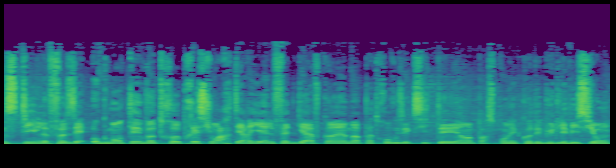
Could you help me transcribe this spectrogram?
Turnstile faisait augmenter votre pression artérielle. Faites gaffe quand même à pas trop vous exciter, hein, parce qu'on est qu'au début de l'émission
